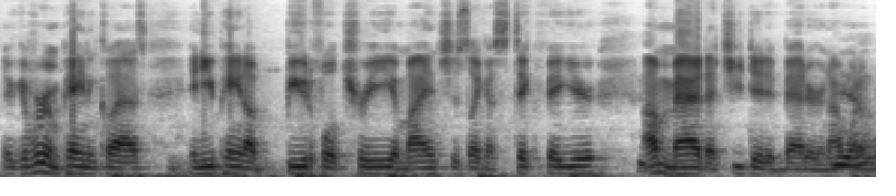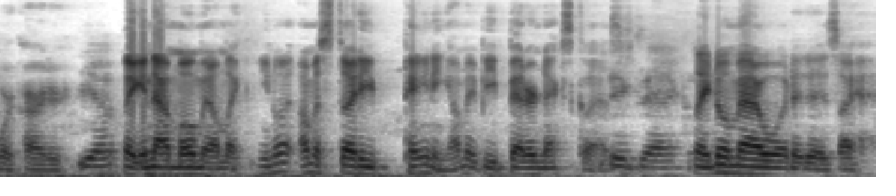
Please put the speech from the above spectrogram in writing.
like if we're in painting class and you paint a beautiful tree and mine's just like a stick figure, I'm mad that you did it better and I want to work harder. Yeah. Like in that moment, I'm like, you know what? I'm gonna study painting. I'm gonna be better next class. Exactly. Like no matter what it is, I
